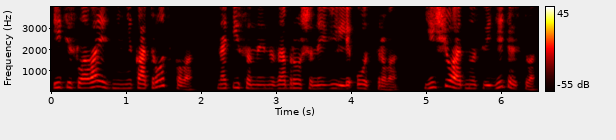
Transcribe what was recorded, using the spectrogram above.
Эти слова из дневника Троцкого, написанные на заброшенной вилле острова, еще одно свидетельство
